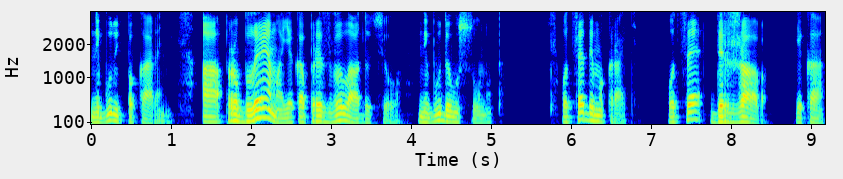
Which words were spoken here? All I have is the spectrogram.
не будуть покарані. А проблема, яка призвела до цього, не буде усунута. Оце демократія, оце держава, яка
